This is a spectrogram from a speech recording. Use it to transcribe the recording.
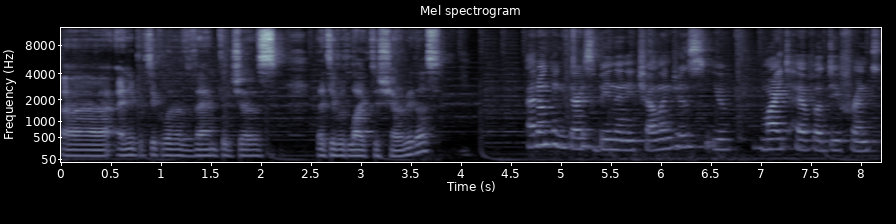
uh, any particular advantages that you would like to share with us? I don't think there's been any challenges. You might have a different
